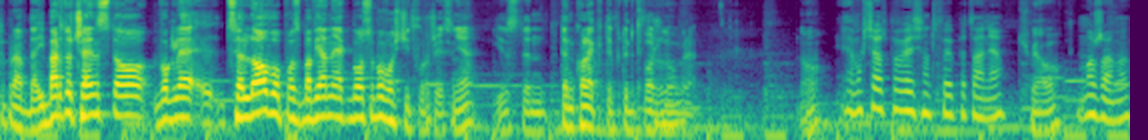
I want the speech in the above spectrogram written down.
to prawda. I bardzo często w ogóle e, celowo pozbawiane jakby osobowości twórczej jest, nie? Jest ten, ten kolektyw, który tworzy tą grę. No, Ja bym chciała odpowiedzieć na twoje pytanie. śmiało. Możemy.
